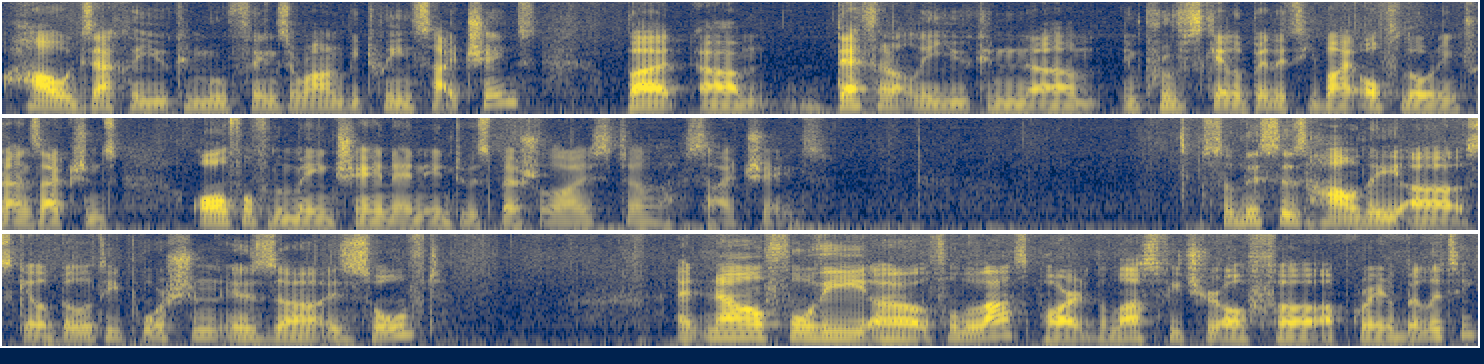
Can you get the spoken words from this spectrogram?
how exactly you can move things around between sidechains but um, definitely you can um, improve scalability by offloading transactions off of the main chain and into specialized uh, side chains. So this is how the uh, scalability portion is, uh, is solved. And now for the, uh, for the last part, the last feature of uh, upgradability.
